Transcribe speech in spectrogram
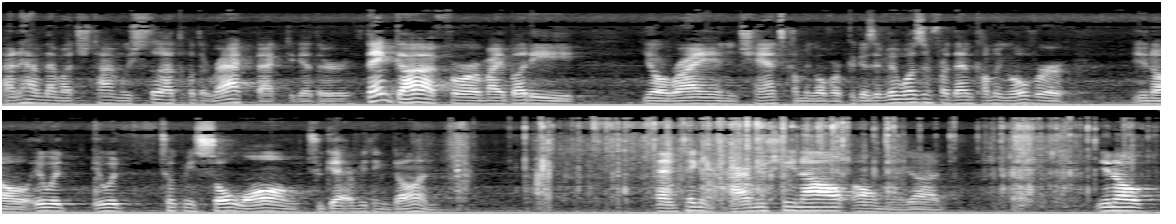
I didn't have that much time. We still had to put the rack back together. Thank God for my buddy, you know, Ryan and Chance coming over because if it wasn't for them coming over, you know, it would it would took me so long to get everything done. And taking the tire machine out, oh my god. You know,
